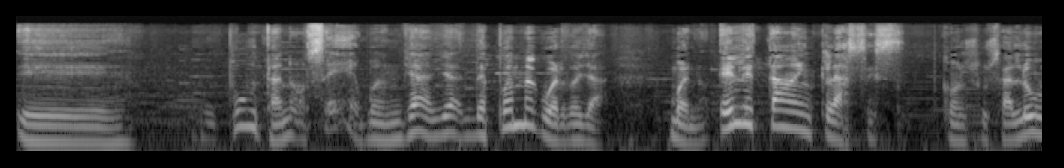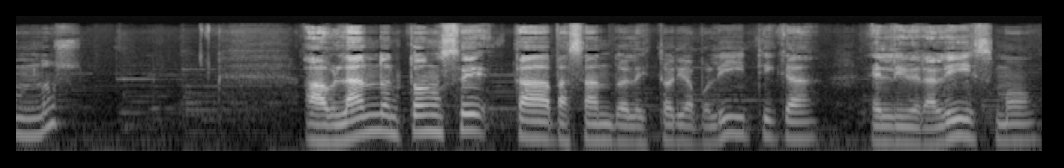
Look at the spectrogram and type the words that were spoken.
eh, puta, no sé, bueno, ya, ya, después me acuerdo ya. Bueno, él estaba en clases con sus alumnos, hablando entonces, estaba pasando la historia política, el liberalismo,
